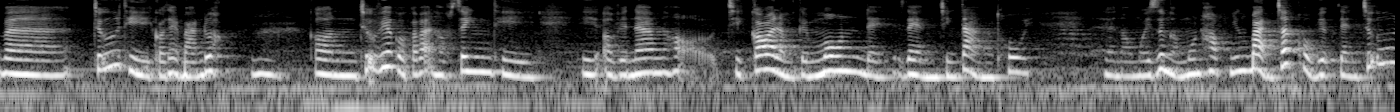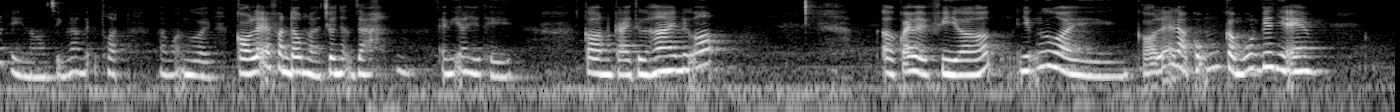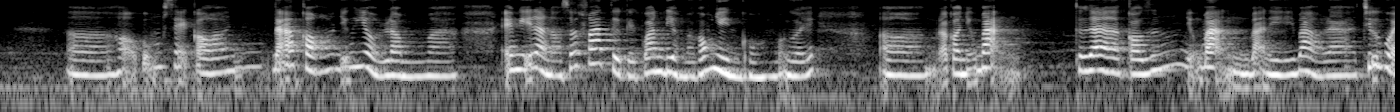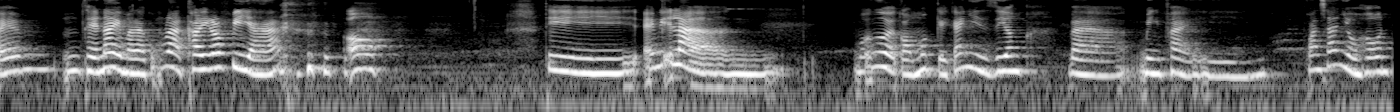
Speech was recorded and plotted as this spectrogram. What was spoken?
Và chữ thì có thể bán được. Ừ còn chữ viết của các bạn học sinh thì thì ở Việt Nam họ chỉ coi là một cái môn để rèn chính tả mà thôi. Thì nó mới dừng ở môn học nhưng bản chất của việc rèn chữ thì nó chính là nghệ thuật và mọi người có lẽ phần đông là chưa nhận ra. Ừ, em nghĩ là như thế. Còn cái thứ hai nữa ở quay về phía những người có lẽ là cũng cầm bút viết như em. Uh, họ cũng sẽ có đã có những hiểu lầm mà em nghĩ là nó xuất phát từ cái quan điểm và góc nhìn của mọi người ấy uh, đã có những bạn thực ra là có những bạn bạn ấy bảo là chữ của em thế này mà là cũng là calligraphy á oh. thì em nghĩ là mỗi người có một cái cách nhìn riêng và mình phải quan sát nhiều hơn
